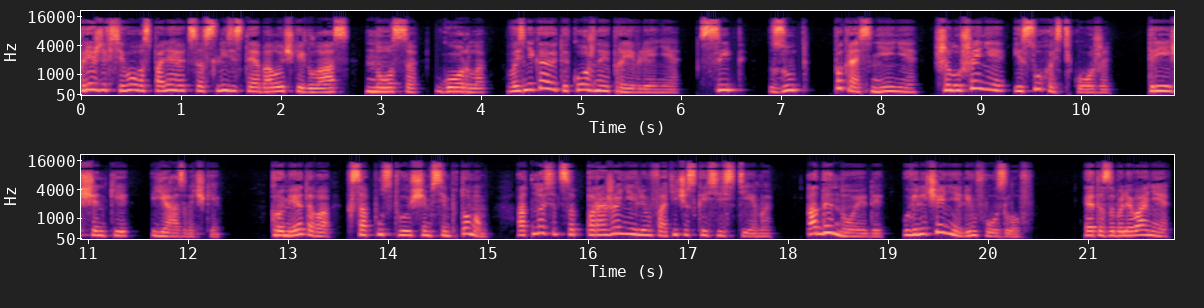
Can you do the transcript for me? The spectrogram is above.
прежде всего воспаляются слизистые оболочки глаз, носа, горла, возникают и кожные проявления – сыпь, зуд, покраснение, шелушение и сухость кожи, трещинки, язвочки. Кроме этого, к сопутствующим симптомам относятся поражение лимфатической системы, аденоиды, увеличение лимфоузлов. Это заболевание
